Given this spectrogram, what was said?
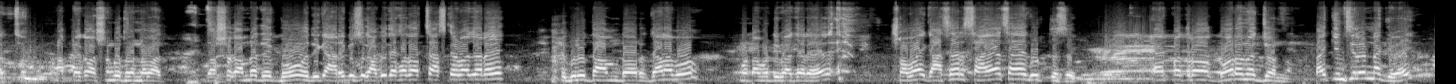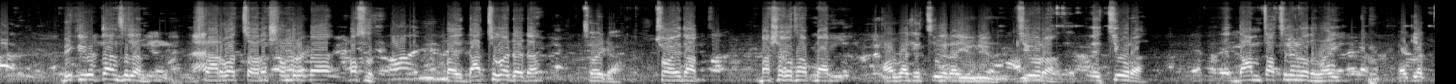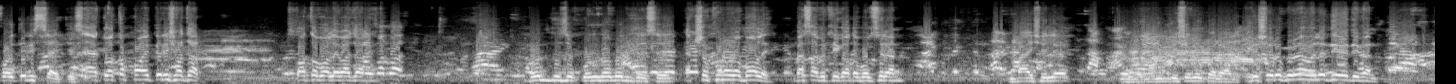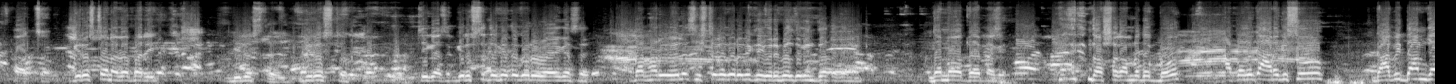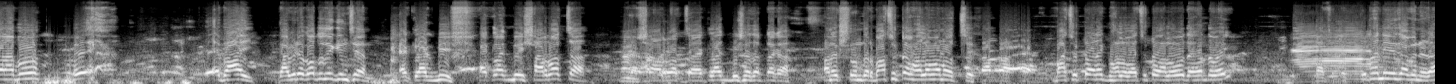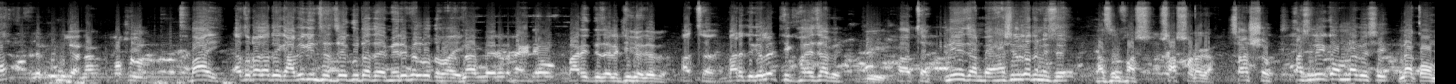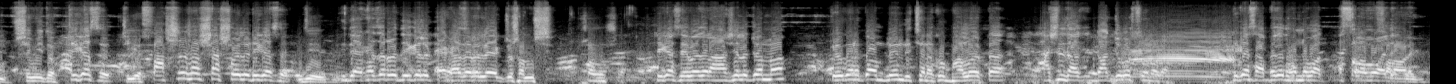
আচ্ছা আপনাকে অসংখ্য ধন্যবাদ। দর্শক আমরা দেখব ওইদিকে আরও কিছু গাভি দেখা যাচ্ছে আজকের বাজারে। এগুলোর দাম দর জানাব। মোটামুটি বাজারে সবাই গাছের ছায়া ছায়া ঘুরতেছে। একমাত্র গরমের জন্য। ভাই কিনছিলেন নাকি ভাই? বিক্রি করতে আনছিলেন? চার বাচ্চা অনেক সুন্দর একটা বাছুর ভাই দাঁত কয়টা এটা? ছয়টা। ছয় দাঁত। বাসা কথা আপনার? আমার বাসা এরা ইউনিয়ন। চিওরা এ চিওরা দাম চাচ্ছিলেন কত ভাই? এক লাখ পঁয়ত্রিশ চাইতেছে। এক লক্ষ পঁয়ত্রিশ হাজার। কত বলে বাজারে? বলতেছে পনেরো বলতেছে। একশো পনেরো বলে। বেচা বিক্রি কত বলছিলেন? বাইশ হলে মানে বিশের উপরে আর বিশের উপরে হলে দিয়ে দিবেন। আচ্ছা গৃহস্থ না ব্যাপারী? গৃহস্থ। গৃহস্থ। ঠিক আছে গৃহস্থ দেখে তো গরু রয়ে গেছে। ব্যাপারী হলে সিস্টেমে করে বিক্রি করে ফেলতো কিন্তু এতক্ষণে ধন্যবাদ ভাই আপনাকে। দর্শক আমরা দেখব। আপনাদেরকে আরও কিছু গাভীর দাম জানাব। এ ভাই গাভীটা কত দিয়ে কিনছেন? এক লাখ বিশ। এক লাখ বিশ। সার বাচ্চা? সার বাচ্চা এক লাখ বিশ হাজার টাকা। অনেক সুন্দর। বাছুরটা ভালো মনে হচ্ছে। বাছুরটা অনেক ভালো বাছুরটা ভালো। দেখেন তো ভাই। কোথায় নিয়ে যাবেন এটা ভাই এত টাকা দিয়ে গাভি কিনছেন যে গুতা দেয় মেরে ফেলব তো ভাই? না মেরে এটাও বাড়িতে গেলে ঠিক হয়ে যাবে। আচ্ছা বাড়িতে গেলে ঠিক হয়ে যাবে। আচ্ছা নিয়ে যান ভাই হাসিল কত নিছে? হাসিল সাতশো টাকা। সাতশো। হাসিল কি কম না বেশি? না কম সীমিত। ঠিক আছে। ঠিক আছে। পাঁচশো সাতশো হলে ঠিক আছে। জি। কিন্তু এক হাজার দিয়ে গেলে এক হাজার হলে একটু সমস্যা। সমস্যা। ঠিক আছে এবার যারা হাসিলের জন্য কেউ কোনো কমপ্লেন দিচ্ছে না খুব ভালো একটা হাসিল দাহ্য করছে ওনারা। ঠিক আছে আপনাকে ধন্যবাদ। আসসালামু আলাইকুম।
